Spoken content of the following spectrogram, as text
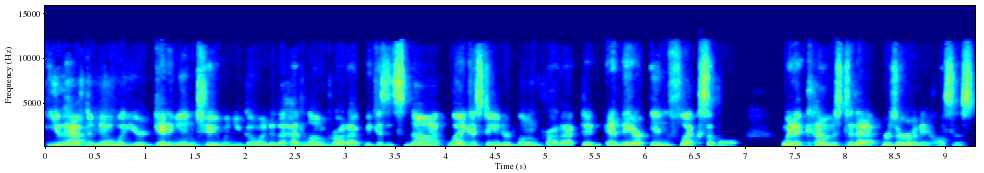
you have to know what you're getting into when you go into the HUD loan product because it's not like a standard loan product and, and they are inflexible when it comes to that reserve analysis.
